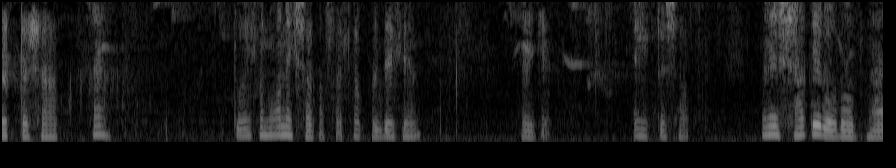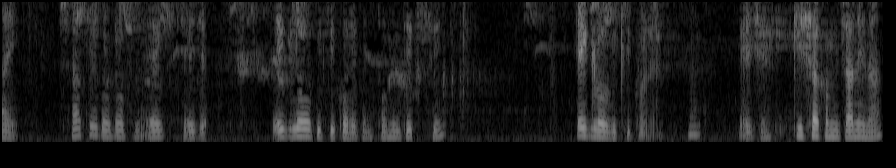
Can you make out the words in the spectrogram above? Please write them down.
একটা শাক হ্যাঁ। তো এখানে অনেক শাক আছে তারপরে দেখেন। এই যে এই একটা শাক। মানে শাকের অভাব নাই, শাকের অভাব নাই। এই- যে এগুলোও বিক্রি করে কিন্তু, আমি দেখছি। এগুলোও বিক্রি করে এই যে, কি শাক আমি জানি না।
